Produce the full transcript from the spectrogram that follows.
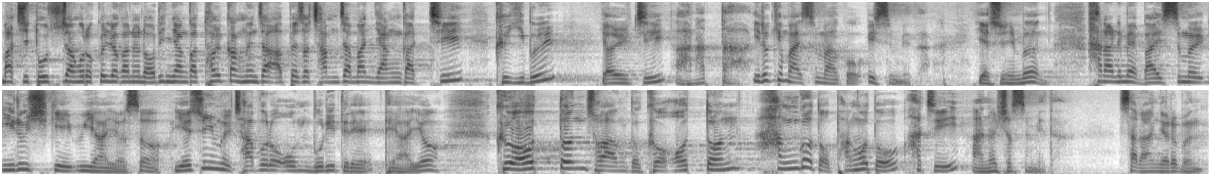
마치 도수장으로 끌려가는 어린 양과 털 깎는 자 앞에서 잠잠한 양같이 그 입을 열지 않았다. 이렇게 말씀하고 있습니다. 예수님은 하나님의 말씀을 이루시기 위하여서 예수님을 잡으러 온 무리들에 대하여 그 어떤 저항도 그 어떤 항거도 방어도 하지 않으셨습니다. 사랑하는 여러분,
